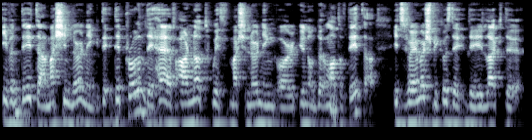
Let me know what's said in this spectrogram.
even data, machine learning. The, the problem they have are not with machine learning or you know the mm. amount of data. It's very much because they, they lack the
